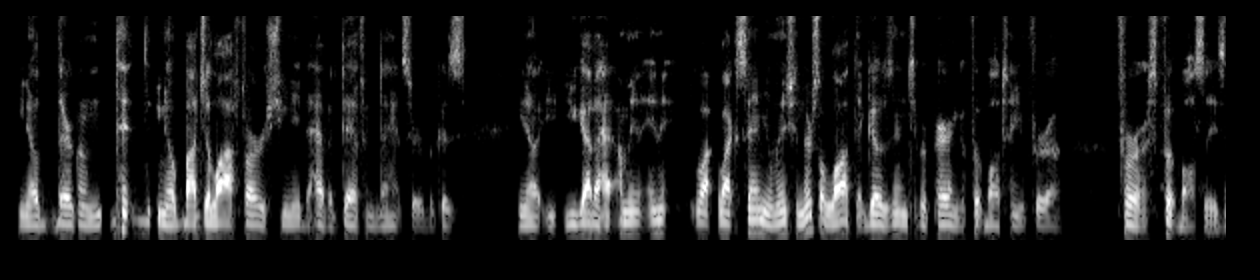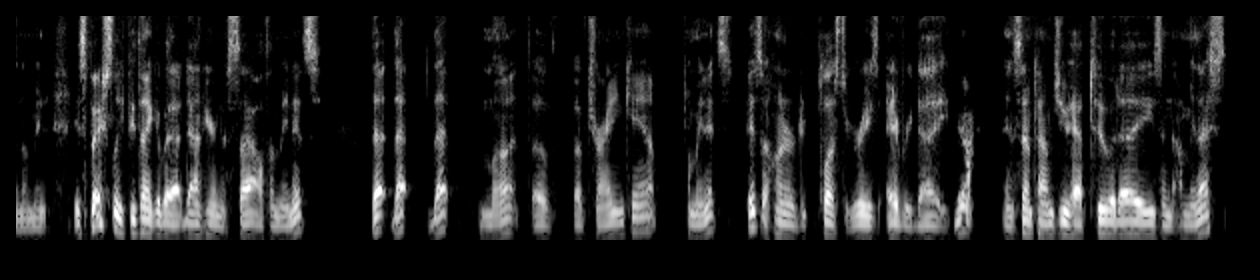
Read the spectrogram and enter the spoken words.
you know they're going to you know by July first you need to have a definite answer because you know you, you got to. I mean, and it, like, like Samuel mentioned, there's a lot that goes into preparing a football team for a for a football season. I mean, especially if you think about it down here in the South. I mean, it's that that that month of of training camp. I mean, it's it's a hundred plus degrees every day. Yeah. and sometimes you have two a days, and I mean that's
